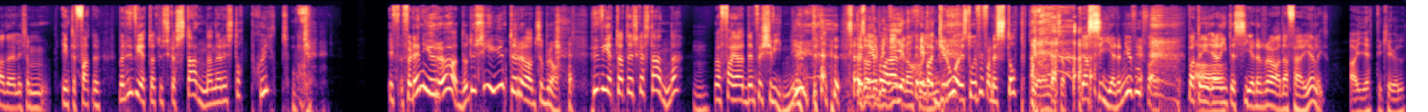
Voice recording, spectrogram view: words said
hade liksom inte fattat. Men hur vet du att du ska stanna när det är stoppskylt? För den är ju röd och du ser ju inte röd så bra. Hur vet du att den ska stanna? Mm. Vad fan, ja, den försvinner ju inte. Den är, ju bara, den är bara grå, det står ju fortfarande stopp på den. Liksom. Jag ser den ju fortfarande. Bara att Ja. jag inte ser den röda färgen. Liksom. Ja, jättekul.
